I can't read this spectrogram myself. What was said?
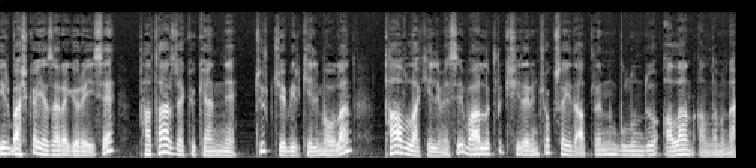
Bir başka yazara göre ise Tatarca kökenli Türkçe bir kelime olan tavla kelimesi varlıklı kişilerin çok sayıda atlarının bulunduğu alan anlamına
